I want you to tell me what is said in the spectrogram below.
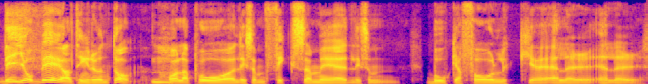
Det jobbiga är ju allting runt om. Mm. Hålla på och liksom fixa med, liksom, boka folk eh, eller, eller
